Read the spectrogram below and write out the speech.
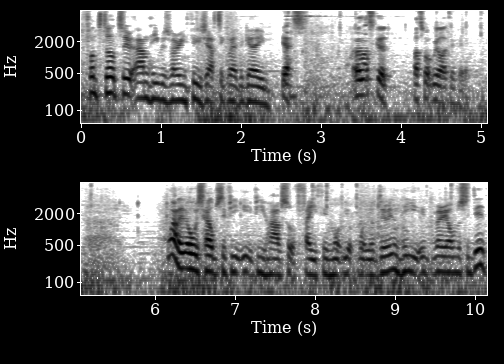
fun to talk to, and he was very enthusiastic about the game. Yes, oh, that's good. That's what we like to hear. Well, it always helps if you if you have sort of faith in what you're what you're doing. He very obviously did,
